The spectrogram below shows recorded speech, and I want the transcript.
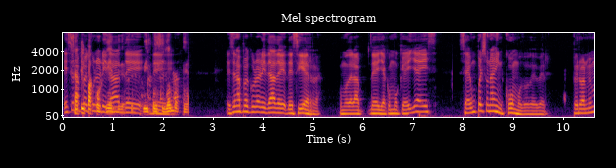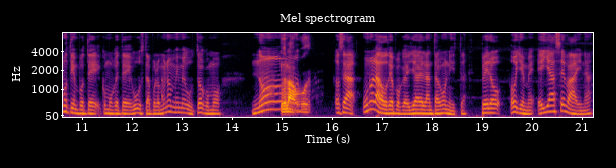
es una tipa peculiaridad de, es una peculiaridad de, de Sierra, como de la de ella, como que ella es, o sea, es un personaje incómodo de ver, pero al mismo tiempo te, como que te gusta, por lo menos a mí me gustó, como no, Yo la odio. o sea, uno la odia porque ella es la antagonista, pero óyeme, ella hace vainas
